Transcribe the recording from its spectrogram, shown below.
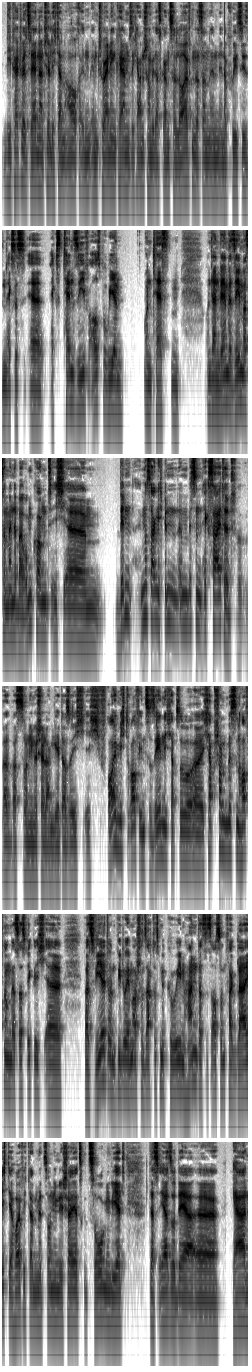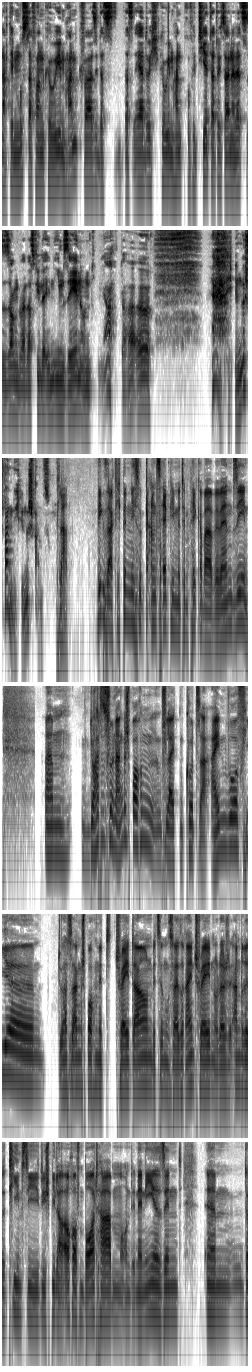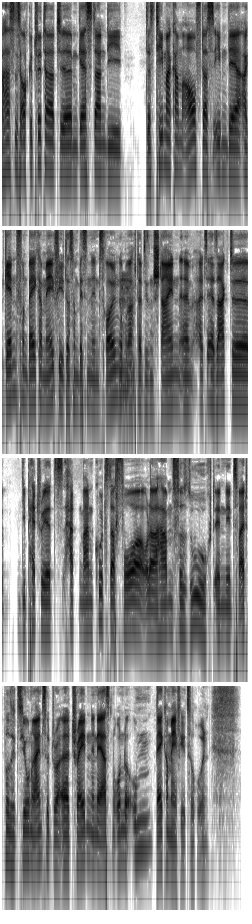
die Patriots werden natürlich dann auch in, im Training Camp sich anschauen, wie das Ganze läuft und das dann in, in der Preseason äh, extensiv ausprobieren und testen. Und dann werden wir sehen, was am Ende bei rumkommt. Ich ähm, bin, ich muss sagen, ich bin ein bisschen excited, was, Sony Michel angeht. Also ich, ich freue mich drauf, ihn zu sehen. Ich habe so, äh, ich habe schon ein bisschen Hoffnung, dass das wirklich äh, was wird. Und wie du eben auch schon sagtest mit Kareem Hunt, das ist auch so ein Vergleich, der häufig dann mit Sony Michel jetzt gezogen wird, dass er so der äh, ja, nach dem Muster von Kareem Hunt quasi, dass, dass er durch Kareem Hunt profitiert hat durch seine letzte Saison, weil das viele in ihm sehen und ja, da, äh, ja, ich bin gespannt, ich bin gespannt. Klar wie gesagt, ich bin nicht so ganz happy mit dem Pick, aber wir werden sehen. Ähm, du hattest es vorhin angesprochen, vielleicht ein kurzer Einwurf hier. Du hast es angesprochen mit Trade Down beziehungsweise reintraden oder andere Teams, die die Spieler auch auf dem Board haben und in der Nähe sind. Ähm, du hast es auch getwittert ähm, gestern, die das Thema kam auf, dass eben der Agent von Baker Mayfield das so ein bisschen ins Rollen mhm. gebracht hat, diesen Stein, ähm, als er sagte, die Patriots hatten man kurz davor oder haben versucht, in die zweite Position reinzutraden äh, in der ersten Runde, um Baker Mayfield zu holen.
